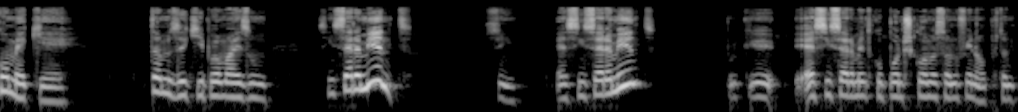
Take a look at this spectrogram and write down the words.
como é que é? Estamos aqui para mais um. Sinceramente! Sim, é sinceramente, porque é sinceramente com o ponto de exclamação no final. Portanto,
